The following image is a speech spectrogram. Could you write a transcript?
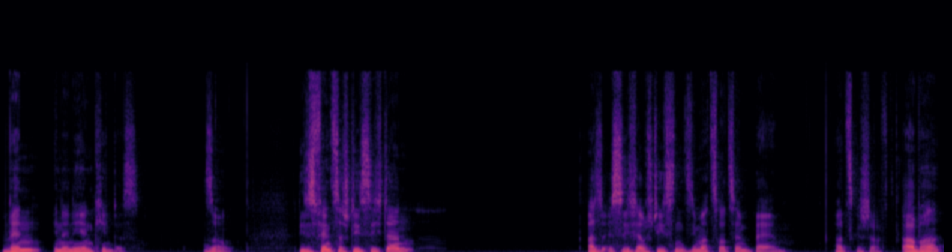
wenn in der Nähe ein Kind ist. So. Dieses Fenster schließt sich dann, also ist sich am Schließen, sie macht trotzdem Bam. Hat's geschafft. Aber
